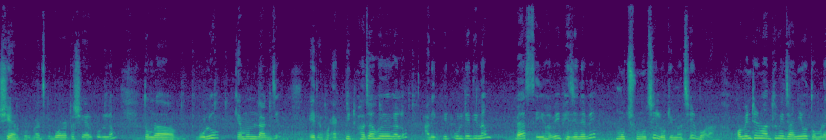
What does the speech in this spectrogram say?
শেয়ার করব। আজকে বড়াটা শেয়ার করলাম। তোমরা বলো কেমন লাগছে? এই দেখো, এক পিঠ ভাজা হয়ে গেল। আরেক পিঠ উল্টে দিলাম। ব্যাস, এইভাবেই ভেজে নেবে মুচমুচে লোটে মাছের বড়া। কমেন্টের মাধ্যমে জানিও তোমরা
